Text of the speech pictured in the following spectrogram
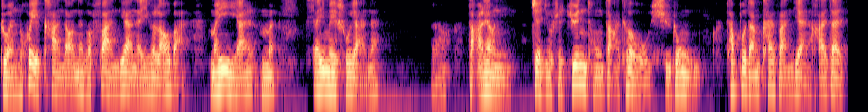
准会看到那个饭店的一个老板眉眼没贼眉鼠眼的，啊，打量你。这就是军统大特务许忠武，他不但开饭店，还在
